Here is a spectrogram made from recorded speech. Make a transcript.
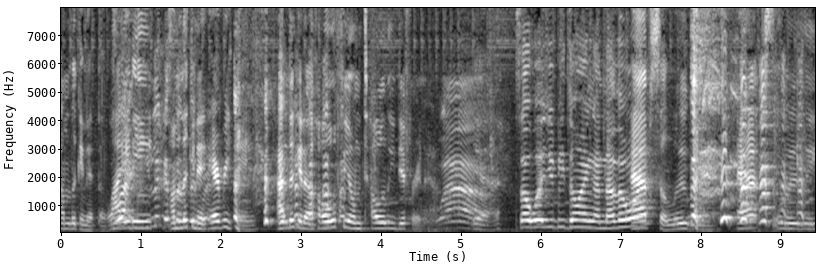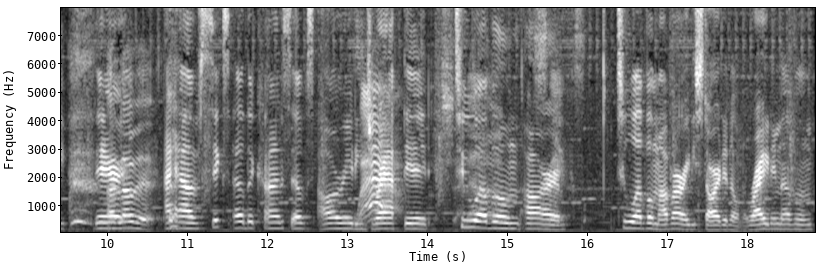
I'm looking at the Right. Lighting. look at I'm looking at everything. I look at a whole film totally different now. Wow. Yeah. So will you be doing another one? Absolutely, absolutely. There, I love it. I have six other concepts already Wow. drafted. Two of them are. Six. Two of them I've already started on the writing of them.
